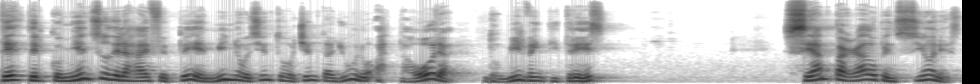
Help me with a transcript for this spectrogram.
desde el comienzo de las AFP en 1981 hasta ahora, 2023, se han pagado pensiones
